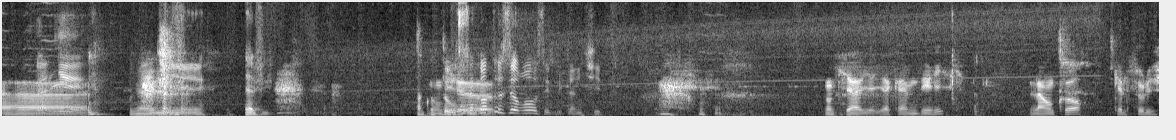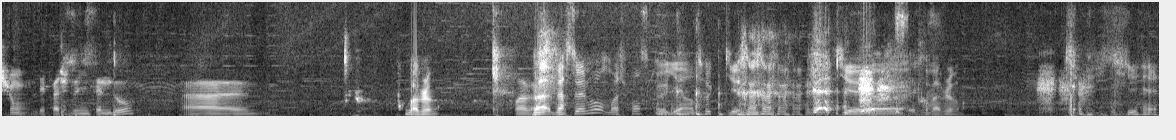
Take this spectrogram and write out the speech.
Euh, Gagner. Faut gagner. T'as vu? Donc, Donc, euh, 50 euros, c'est putain de cheat. Donc il y a, il y a- il y a quand même des risques. Là encore, quelle solution? Les patchs de Nintendo? Euh, Probablement. Ouais, Bah, personnellement, moi je pense qu'il y a un truc qui est. qui est. euh, Probablement. qui, est-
